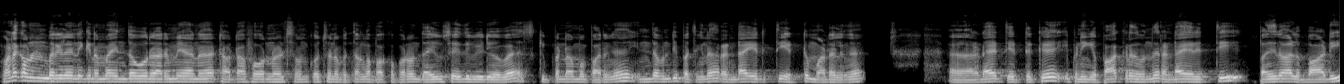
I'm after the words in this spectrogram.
வணக்கம் நண்பர்களே இன்றைக்கி நம்ம இந்த ஒரு அருமையான டாடா ஃபோர் நாட் செவன் கோச்சனை பற்றி தாங்க பார்க்க போகிறோம் தயவுசெய்து வீடியோவை ஸ்கிப் பண்ணாமல் பாருங்கள் இந்த வண்டி பார்த்திங்கன்னா ரெண்டாயிரத்தி எட்டு மாடலுங்க ரெண்டாயிரத்தி எட்டுக்கு இப்போ நீங்கள் பார்க்குறது வந்து ரெண்டாயிரத்தி பதினாலு பாடி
